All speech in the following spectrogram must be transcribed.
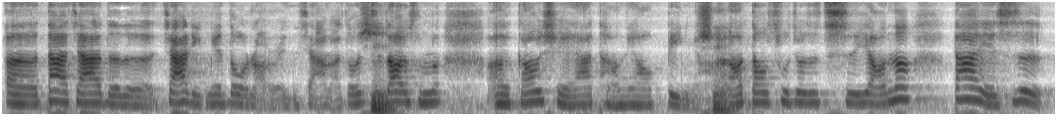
呃，大家的家里面都有老人家嘛，都知道什么呃高血压、糖尿病啊，然后到处就是吃药。那大家也是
